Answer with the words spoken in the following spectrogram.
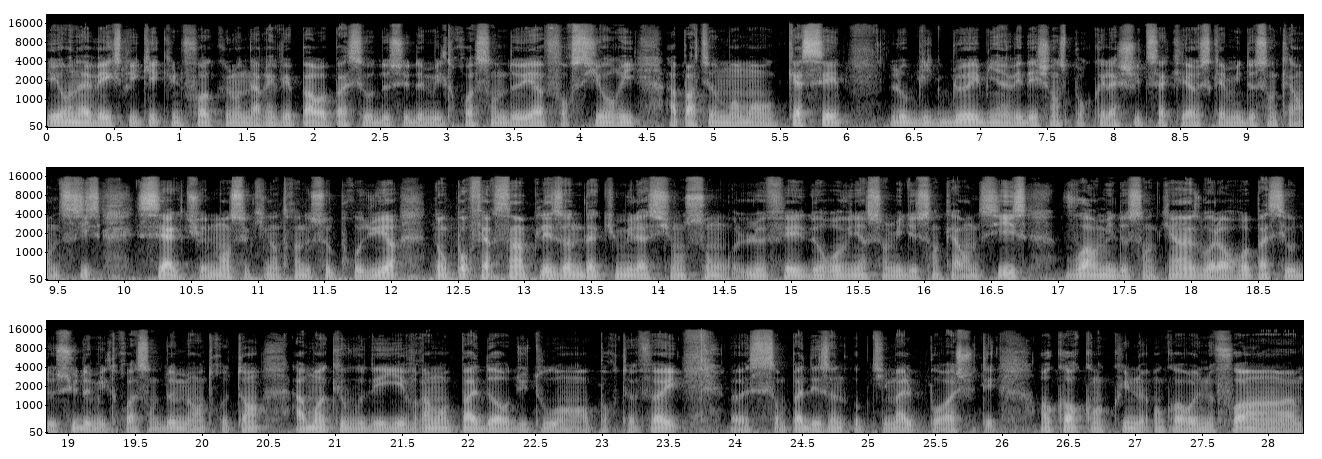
Et on avait expliqué qu'une fois que l'on n'arrivait pas à repasser au-dessus de 1302 et a fortiori, à partir du moment où on cassait l'oblique bleu, et eh bien, il y avait des chances pour que la chute s'accélère jusqu'à 1246. C'est actuellement ce qui est en train de se produire. Donc pour faire simple, les zones d'accumulation sont le fait de revenir sur 1246, voire 1215, ou alors repasser au-dessus de 1302, mais entre-temps, à moins que vous n'ayez vraiment pas d'or du tout en, portefeuille, euh, ce ne sont pas des zones optimales pour acheter. Encore, encore une fois, hein,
